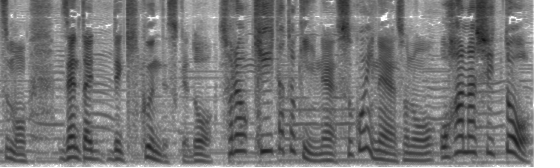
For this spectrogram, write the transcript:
つも全体で聞くんですけど、それを聞いた時にね、すごいね、そのお話と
